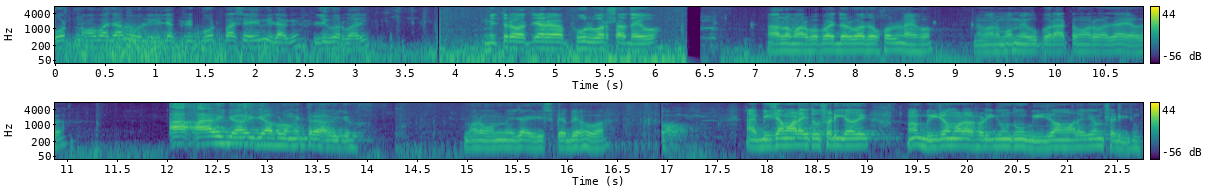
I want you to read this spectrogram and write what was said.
બોટનો અવાજ આવે, ઓલી ઇલેક્ટ્રિક બોટ પાસે એવી લાગે, લીવરવાળી. મિત્રો, અત્યારે ફૂલ વરસાદ આવ્યો. હાલો, મારા પપ્પાએ દરવાજો ખોલી નાખ્યો. ને મારા મમ્મી ઉપર આટો મારવા જાય હવે. આ આવી ગયો આવી ગયો, આપણો મિત્ર આવી ગયો. મારા મમ્મી જાય હિસકે બેહવા. આ બીજા માળે તો સડી જશે હા બીજા માળે સડી ગયું તું બીજા માળે કેમ સડી ગયું?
